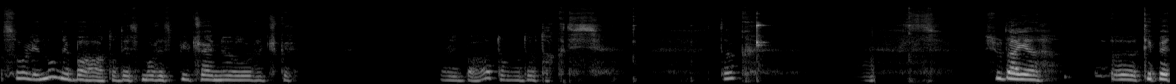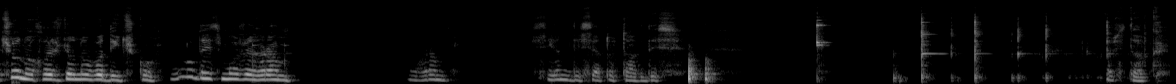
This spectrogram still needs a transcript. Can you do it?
солі, ну небагато, десь, може, з пів чайної ложечки. Й багато буде так десь. Так. Сюди я е, кипячену, охлаждену водичку. Ну, десь, може, грам, ну, грам 70, отак десь. Ось так.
